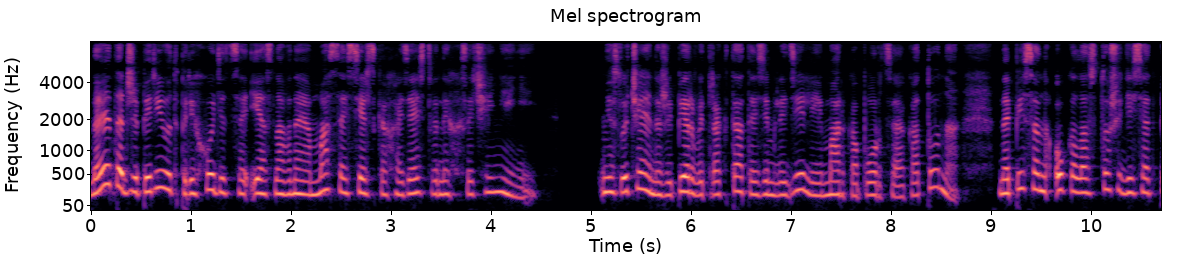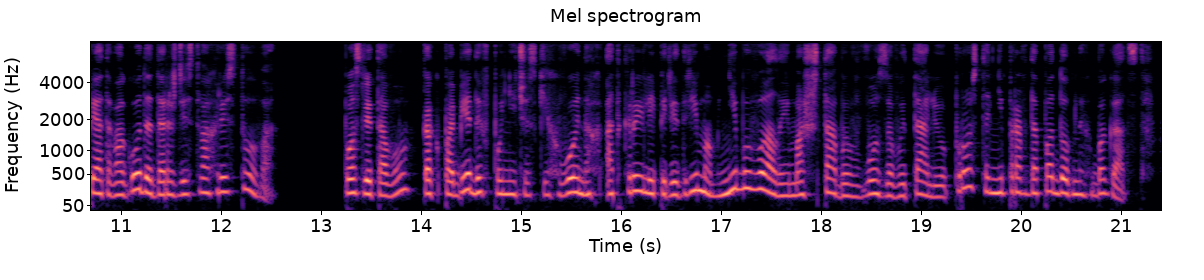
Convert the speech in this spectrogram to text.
На этот же период приходится и основная масса сельскохозяйственных сочинений, не случайно же первый трактат о земледелии Марка Порция Катона написан около 165 года до Рождества Христова. После того, как победы в пунических войнах открыли перед Римом небывалые масштабы ввоза в Италию просто неправдоподобных богатств.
